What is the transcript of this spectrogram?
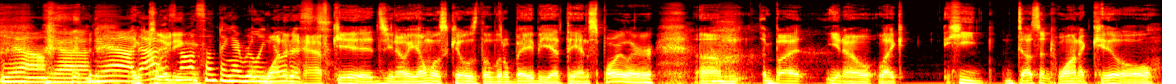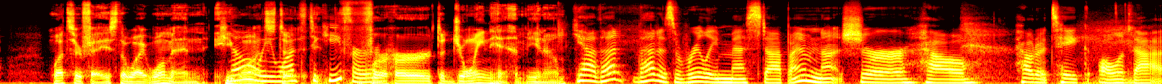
Yeah. Yeah. Yeah. That is including not something I really one noticed. and a half kids. You know, he almost kills the little baby at the end. Spoiler, um, but you know, like he doesn't want to kill. What's her face? The white woman. He No, wants he to, wants to keep her. for her to join him. You know. yeah, that that is really messed up. I'm not sure how how to take all of that.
